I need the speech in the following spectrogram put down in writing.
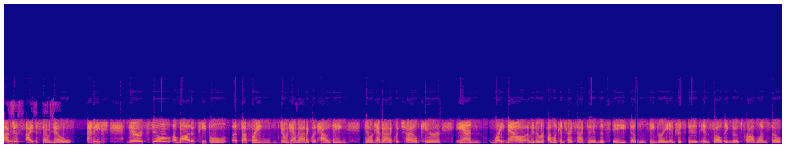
I'm just I just don't know I mean, there are still a lot of people uh, suffering, don't have adequate housing, don't have adequate child care. And right now, I mean, the Republican trifecta in the state doesn't seem very interested in solving those problems. So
